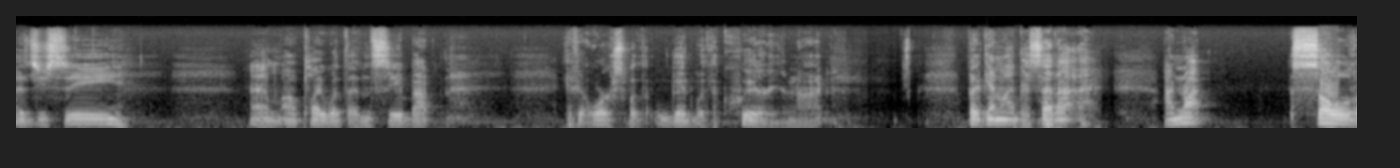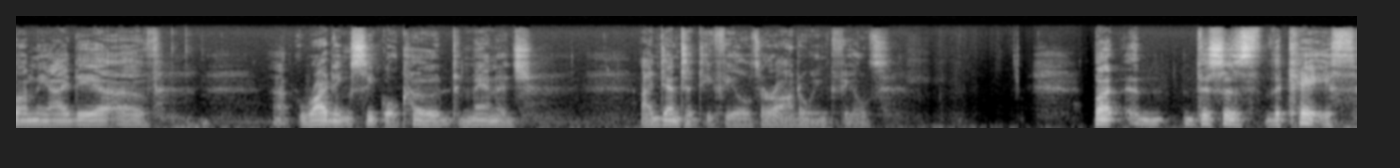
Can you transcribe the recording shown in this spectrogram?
As you see, um, I'll play with it and see about if it works with good with a query or not. But again, like I said, I I'm not sold on the idea of uh, writing SQL code to manage identity fields or AutoInc fields. But uh, this is the case.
